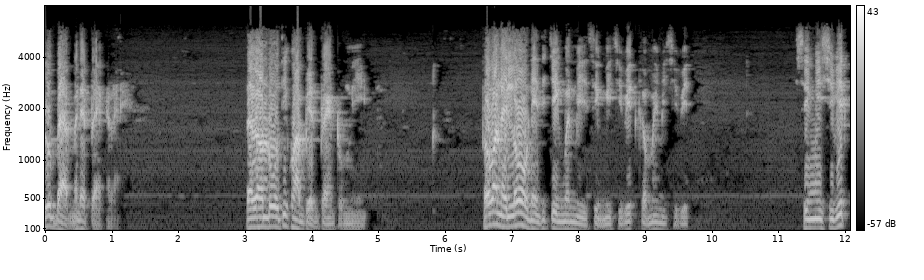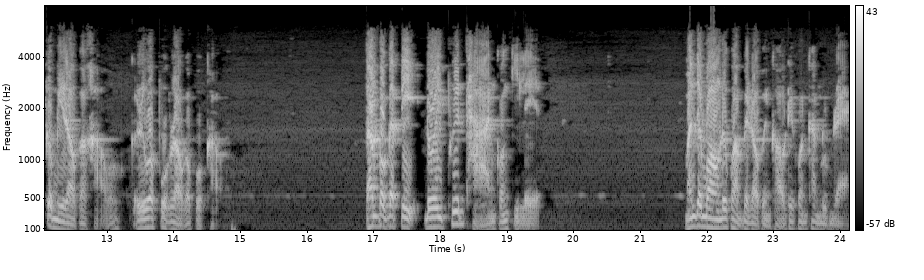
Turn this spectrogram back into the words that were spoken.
รูปแบบไม่ได้แปลกอะไร แต่เราดูที่ความเปลี่ยนแปลงตรงนี้ เพราะว่าในโลกเนี่ยที่จริงมันมีสิ่งมีชีวิตกับไม่มีชีวิต สิ่งมีชีวิตก็มีเรากับเขา ก็หรือว่าพวกเรากับพวกเขา ตามปกติโดยพื้นฐานของกิเลส มันจะมองด้วยความเป็นเราเป็นเขาที่ค่อนข้างรุนแรง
